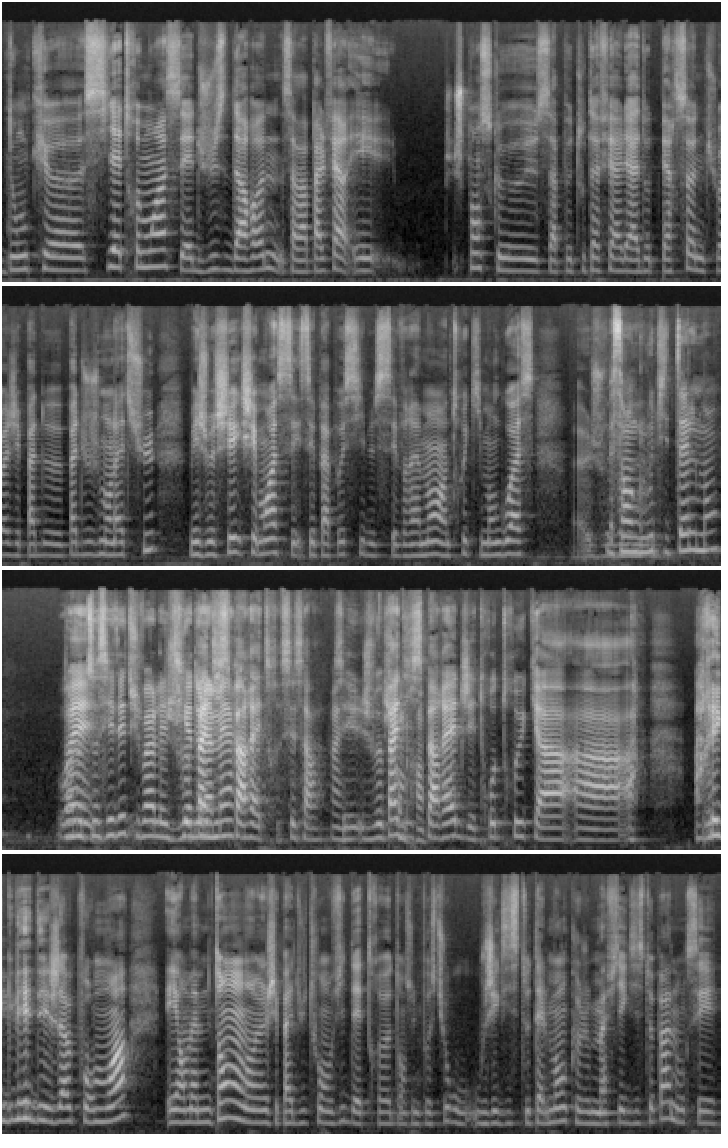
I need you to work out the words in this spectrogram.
Donc, euh, si être moi, c'est être juste Daron, ça va pas le faire. Et je pense que ça peut tout à fait aller à d'autres personnes, tu vois, j'ai pas de, pas de jugement là-dessus, mais je sais que chez moi, c'est pas possible. C'est vraiment un truc qui m'angoisse. Euh, mais ça engloutit tellement dans notre société, tu vois, les je veux de pas disparaître, c'est ça. je veux pas disparaître, j'ai trop de trucs à, à régler déjà pour moi. Et en même temps, euh, j'ai pas du tout envie d'être dans une posture où, j'existe tellement que ma fille n'existe pas. Donc c'est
